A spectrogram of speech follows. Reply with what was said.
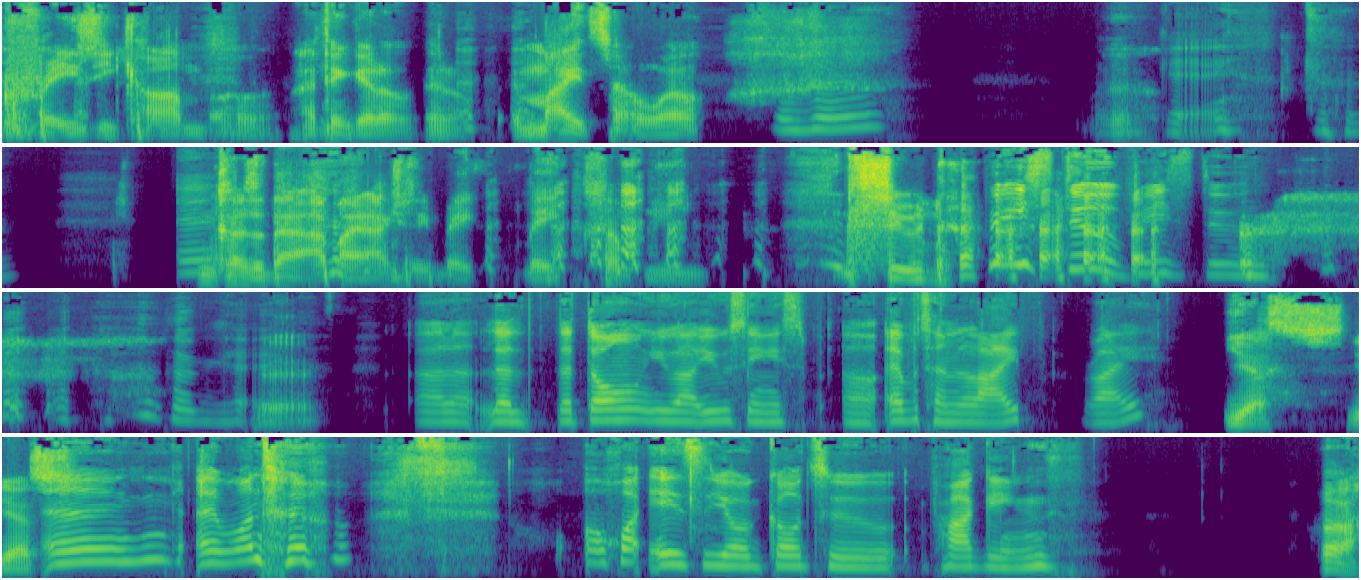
crazy combo. I think it'll, it'll it might sound well. Mm-hmm. Okay. because of that, I might actually make make something soon. please do, please do. okay. Yeah. Uh, the the DAW you are using is uh, Ableton Live, right? Yes, yes. And I wonder, what is your go-to plugin uh,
